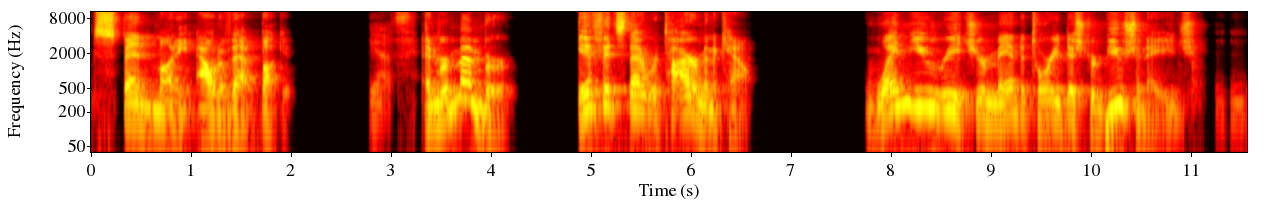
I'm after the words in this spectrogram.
spend money out of that bucket. yes. And remember, if it's that retirement account, when you reach your mandatory distribution age, Mhm.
